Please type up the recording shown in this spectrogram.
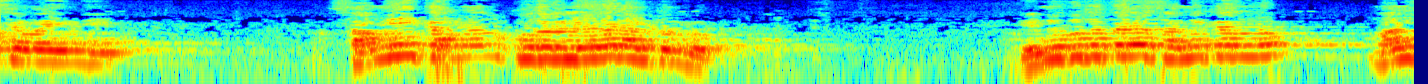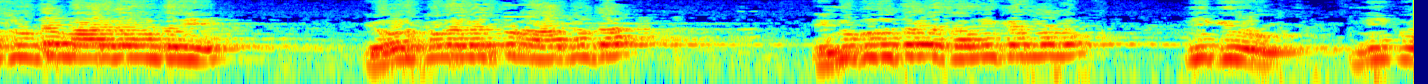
ఆలస్యమైంది. సమీకరణలు కుదరలేదని అంటుండ్రు. ఎందుకు కుదురుతారో సమీకరణం? మనసుంటే మార్గం ఉంటుంది. ఎవరు కుదరలేదు రాకుండా ఎందుకు కుదురుతారో సమీకరణలు? నీకు నీకు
